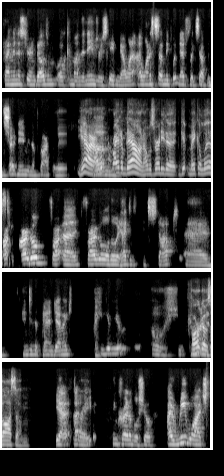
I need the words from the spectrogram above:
prime minister in Belgium. Oh, come on, the names are escaping me. I want. I want to suddenly put Netflix up and start naming them properly. Yeah, I want to Um, write them down. I was ready to get make a list. Fargo, Far, uh, Fargo, although it had to, it stopped uh, into the pandemic. I can give you. Oh shoot! Fargo's awesome. yeah, I- Great. incredible show. I rewatched.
